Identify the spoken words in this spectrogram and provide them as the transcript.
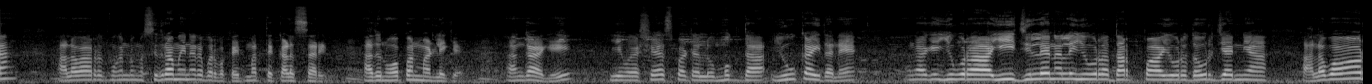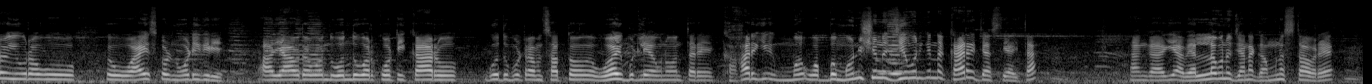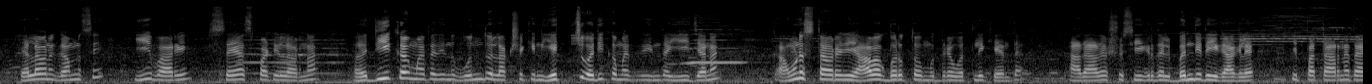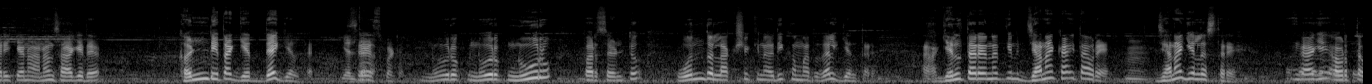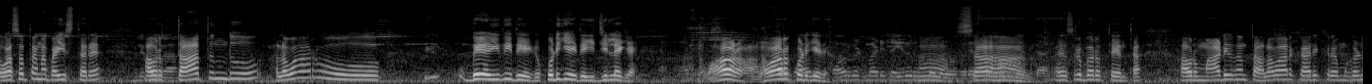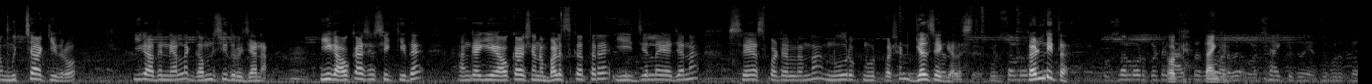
ಹಲವಾರು ಮುಖಂಡ ಸಿದ್ದರಾಮಯ್ಯನವರೇ ಬರಬೇಕಾಯ್ತು, ಮತ್ತೆ ಕಳೆದ ಸಾರಿ ಅದನ್ನು ಓಪನ್ ಮಾಡಲಿಕ್ಕೆ. ಹಂಗಾಗಿ ಇವಾಗ ಶ್ರೇಯಸ್ ಪಟೇಲು, ಮುಗ್ಧ, ಯುವಕ ಇದ್ದಾನೆ. ಹಂಗಾಗಿ ಇವರ ಈ ಜಿಲ್ಲೆನಲ್ಲಿ ಇವರ ದರ್ಪ, ಇವರ ದೌರ್ಜನ್ಯ, ಹಲವಾರು ಇವರವು ವಾಯ್ಸ್ಗಳು ನೋಡಿದ್ದೀರಿ ಯಾವುದೋ ಒಂದು ಒಂದೂವರೆ ಕೋಟಿ ಕಾರು ಗುದ್ದು ಬಿಟ್ರೆ ಅವ್ನು ಸತ್ತೋ ಹೋಗ್ಬಿಡ್ಲಿ ಅವನು ಅಂತಾರೆ. ಕಾರಿಗೆ ಮ, ಒಬ್ಬ ಮನುಷ್ಯನ ಜೀವನಕ್ಕಿಂತ ಕಾರೇ ಜಾಸ್ತಿ ಆಯಿತಾ? ಹಾಗಾಗಿ ಅವೆಲ್ಲವನ್ನು ಜನ ಗಮನಿಸ್ತಾವ್ರೆ. ಎಲ್ಲವನ್ನು ಗಮನಿಸಿ ಈ ಬಾರಿ ಶ್ರೇಯಸ್ ಪಾಟೀಲ್ ಅವ್ರನ್ನ ಅಧಿಕ ಮತದಿಂದ ಒಂದು ಲಕ್ಷಕ್ಕಿಂತ ಹೆಚ್ಚು ಅಧಿಕ ಮತದಿಂದ ಈ ಜನ ಅವಣಿಸ್ತಾವ್ರೆ ಯಾವಾಗ ಬರುತ್ತೋ ಮುದ್ರೆ ಒತ್ತಲಿಕ್ಕೆ ಅಂತ. ಅದಾದಷ್ಟು ಶೀಘ್ರದಲ್ಲಿ ಬಂದಿದೆ ಈಗಾಗಲೇ. ಇಪ್ಪತ್ತಾರನೇ ತಾರೀಕೇನೋ ಅನೌನ್ಸ್ ಆಗಿದೆ. ಖಂಡಿತ ಗೆದ್ದೇ ಗೆಲ್ತಾರೆ ಪಾಟೀಲ್ ನೂರಕ್ಕೆ ನೂರಕ್ಕೆ ನೂರು ಪರ್ಸೆಂಟು ಒಂದು ಲಕ್ಷಕ್ಕಿಂತ ಅಧಿಕ ಮತದಲ್ಲಿ ಗೆಲ್ತಾರೆ. ಆ ಗೆಲ್ತಾರೆ ಅನ್ನೋದಕ್ಕಿಂತ ಜನ ಕಾಯ್ತಾವ್ರೆ. ಜನ ಗೆಲ್ಲಿಸ್ತಾರೆ. ಹಂಗಾಗಿ ಅವ್ರ ತ ಹೊಸತನ ಬಯಸ್ತಾರೆ. ಅವ್ರ ತಾತಂದು ಹಲವಾರು ಬೇ ಇದಿದೆ ಈಗ ಕೊಡುಗೆ ಇದೆ ಈ ಜಿಲ್ಲೆಗೆ. ಹಲವಾರು ಹಲವಾರು ಕೊಡುಗೆ ಇದೆ. ಹಾಂ ಸಹ ಹಾಂ ಹೆಸರು ಬರುತ್ತೆ ಅಂತ. ಅವ್ರು ಮಾಡಿದಂಥ ಹಲವಾರು ಕಾರ್ಯಕ್ರಮಗಳನ್ನ ಮುಚ್ಚಾಕಿದ್ರು. ಈಗ ಅದನ್ನೆಲ್ಲ ಗಮನಿಸಿದ್ರು ಜನ. ಈಗ ಅವಕಾಶ ಸಿಕ್ಕಿದೆ. ಹಂಗಾಗಿ ಈ ಅವಕಾಶನ ಬಳಸ್ಕೊತಾರೆ ಈ ಜಿಲ್ಲೆಯ ಜನ ಶ್ರೇಯಸ್ ಪಟೇಲನ್ನು ನೂರಕ್ಕೆ ನೂರು ಪರ್ಸೆಂಟ್ ಗೆಲ್ಸೇ ಗೆಲ್ಲಿಸ್ತಾರೆ. ಖಂಡಿತ. Okay thank you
